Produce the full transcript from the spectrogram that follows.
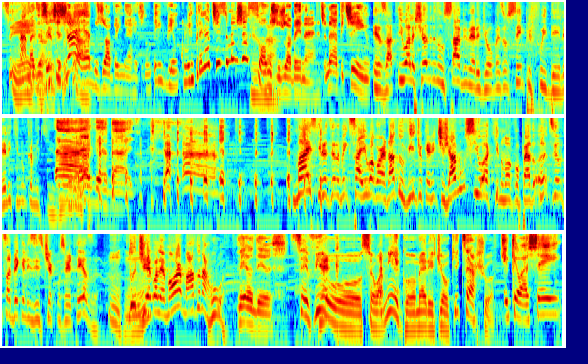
Sim. Ah, mas a gente já é do Jovem Nerd. Não tem vínculo empregatício, mas já Exato. somos do Jovem Nerd, né, Vitinho? Exato. E o Alexandre não sabe, Mary Jo, mas eu sempre fui dele. Ele que nunca me quis. Ah, né? é verdade. Mas queria dizer também que saiu aguardado o vídeo que a gente já anunciou aqui no Acompanhado, antes de saber que ele existia com certeza, Uhum. do Diego Alemão armado na rua. Meu Deus. Você viu o seu amigo, Mary Jo? O que que você achou? O que, que eu achei?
